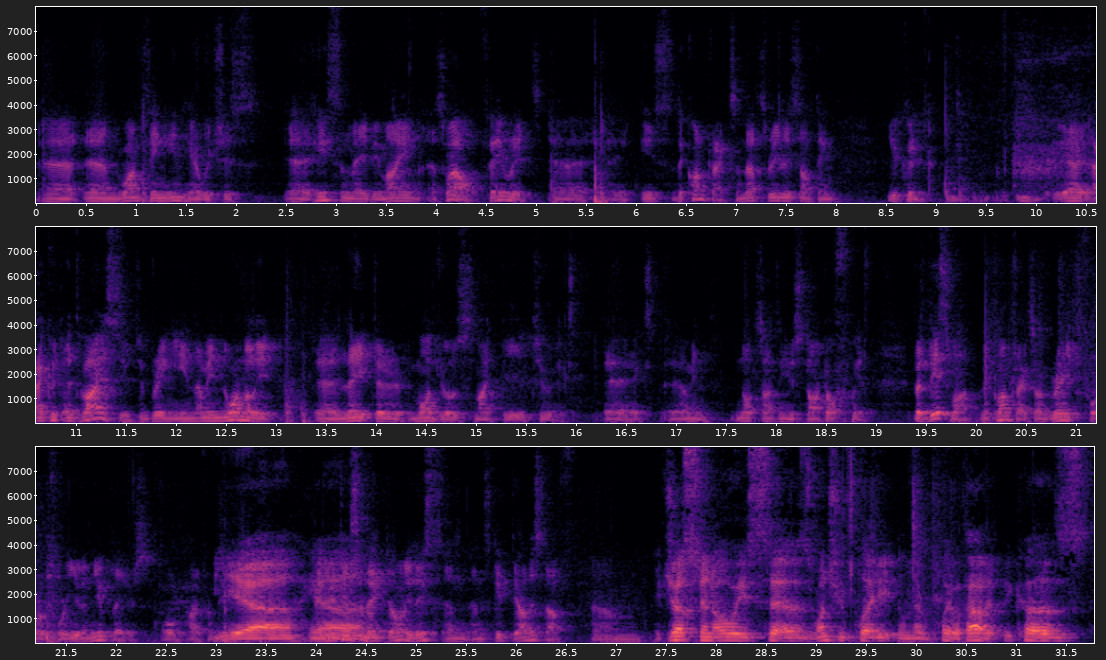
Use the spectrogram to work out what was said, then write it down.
Uh, and one thing in here, which is uh, his and maybe mine as well, favorite, uh, is the contracts, and that's really something you could yeah, I could advise you to bring in. I mean, normally uh, later modules might be to, uh, I mean, not something you start off with. But this one, the contracts are great for, for even new players of High Frontier. Yeah, And you can select only this and, and skip the other stuff. Um, if Justin always says once you've played it, you'll never play without it because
